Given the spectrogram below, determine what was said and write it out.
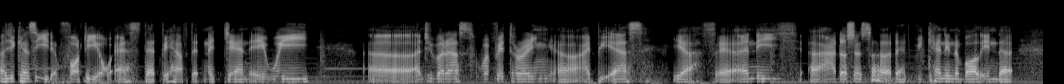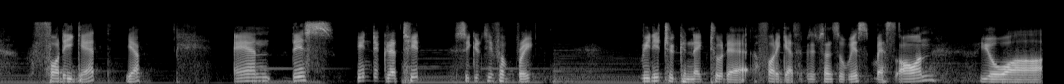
as you can see the FortiOS that we have that next gen AV uh, antivirus, web filtering, uh, IPS, yeah, so any uh, other sensor that we can enable in the FortiGate, yeah. And this integrated security fabric, we need to connect to the FortiGuard subscription service based on your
